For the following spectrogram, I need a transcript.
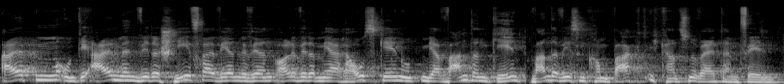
Alpen und die Almen wieder schneefrei werden. Wir werden alle wieder mehr rausgehen und mehr wandern gehen. Wanderwissen kompakt, ich kann es nur weiterempfehlen.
